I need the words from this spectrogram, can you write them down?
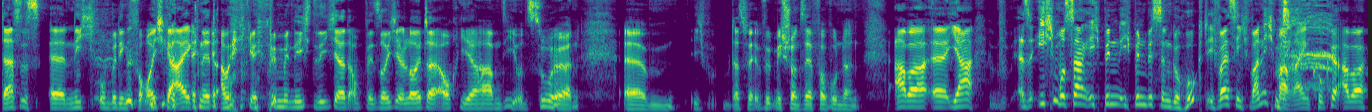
Das ist äh, nicht unbedingt für euch geeignet, aber ich, ich bin mir nicht sicher, ob wir solche Leute auch hier haben, die uns zuhören. Ähm, ich, das würde mich schon sehr verwundern. Aber äh, ja, also ich muss sagen, ich bin ich bin ein bisschen gehuckt. Ich weiß nicht, wann ich mal reingucke, aber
